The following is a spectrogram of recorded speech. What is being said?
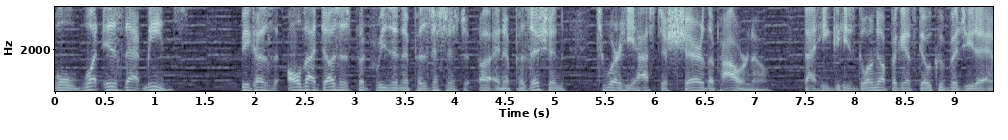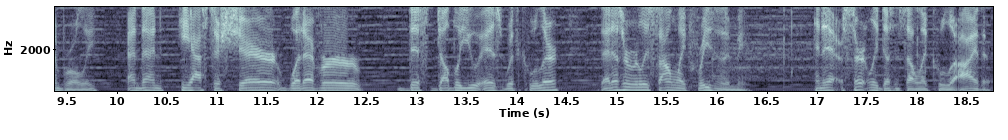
well, what is that means? Because all that does is put Frieza in a position to, uh, in a position to where he has to share the power now. That he, he's going up against Goku, Vegeta, and Broly and then he has to share whatever this W is with Cooler. That doesn't really sound like Frieza to me. And it certainly doesn't sound like Cooler either.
